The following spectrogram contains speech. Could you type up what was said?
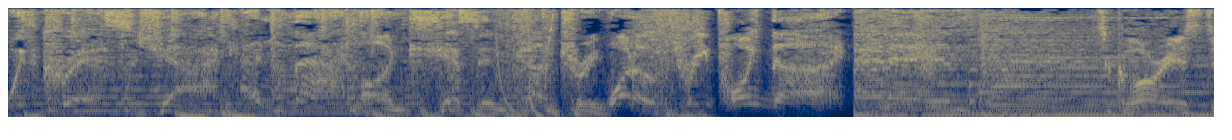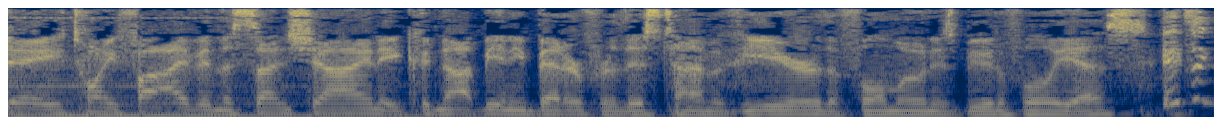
with Chris, Jack, and Matt on Kissin' Country 103.9. It's a glorious day, 25 in the sunshine. It could not be any better for this time of year. The full moon is beautiful, yes. It's a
